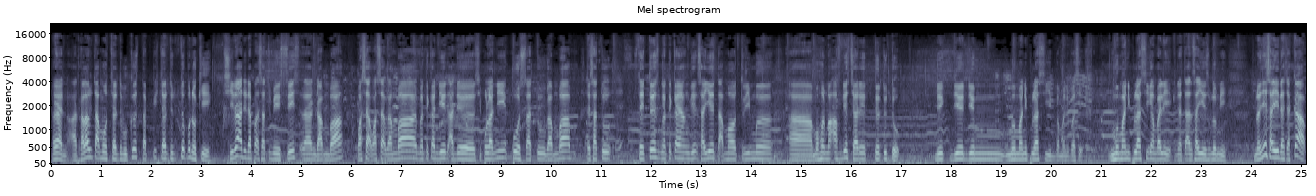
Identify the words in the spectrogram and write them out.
Kan? Uh, kalau dia tak mau secara terbuka tapi secara tertutup pun okey. Syira ada dapat satu mesej dan gambar WhatsApp WhatsApp gambar mengatakan dia ada si Polan ni post satu gambar eh satu status mengatakan yang dia saya tak mau terima uh, mohon maaf dia secara tertutup dia dia dia memanipulasi bukan manipulasi memanipulasikan balik kenyataan saya sebelum ni sebenarnya saya dah cakap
